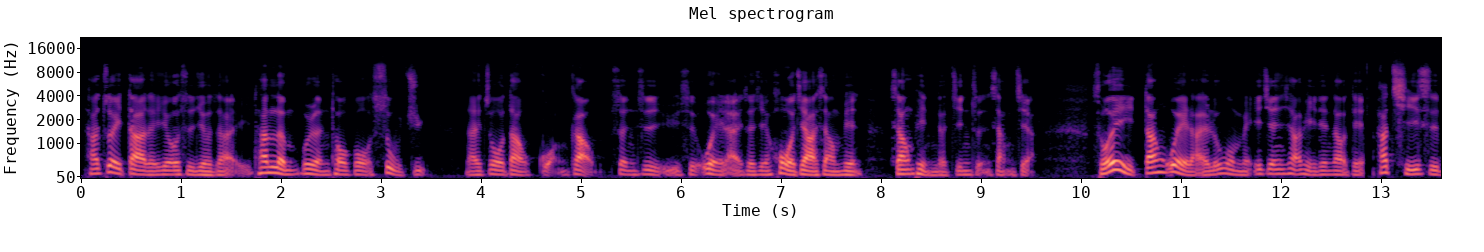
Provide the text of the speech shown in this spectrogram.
它最大的优势就在于它能不能透过数据来做到广告，甚至于是未来这些货架上面商品的精准上架。所以，当未来如果每一间虾皮店到店，它其实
